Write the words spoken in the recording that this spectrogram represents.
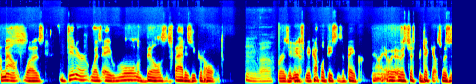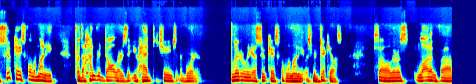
amount was dinner was a roll of bills as fat as you could hold. Mm, wow. Whereas it Yeah. used to be a couple of pieces of paper. You know, it, it was just ridiculous. It was a suitcase full of money for the hundred dollars that you had to change at the border. Literally a suitcase full of money. It was ridiculous. So there was a lot of uh,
